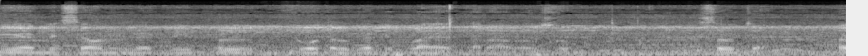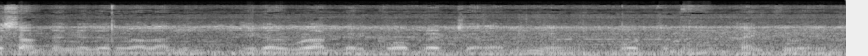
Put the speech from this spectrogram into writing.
నియర్లీ సెవెన్ హండ్రెడ్ పీపుల్ టోటల్గా డిప్లాయ్ అవుతారు ఆ రోజు. సో జ- ప్రశాంతంగా జరగాలని ఇక్కడ కూడా అందరికి కోఆపరేట్ చేయాలని మేము కోరుతున్నాము. థ్యాంక్ యూ వెరీ మచ్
